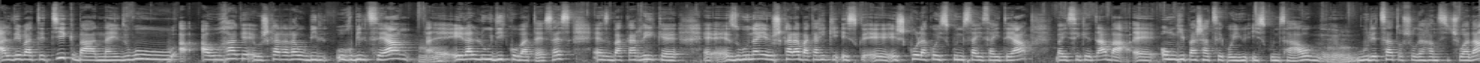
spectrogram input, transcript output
alde batetik, ba, nahi dugu aurrak Euskarara urbiltzea mm era ludiko batez, ez? Ez bakarrik, e, ez dugu nahi Euskara bakarrik eskolako hizkuntza izaitea, baizik eta ba, e, ongi pasatzeko hizkuntza hau mm guretzat oso garrantzitsua da.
